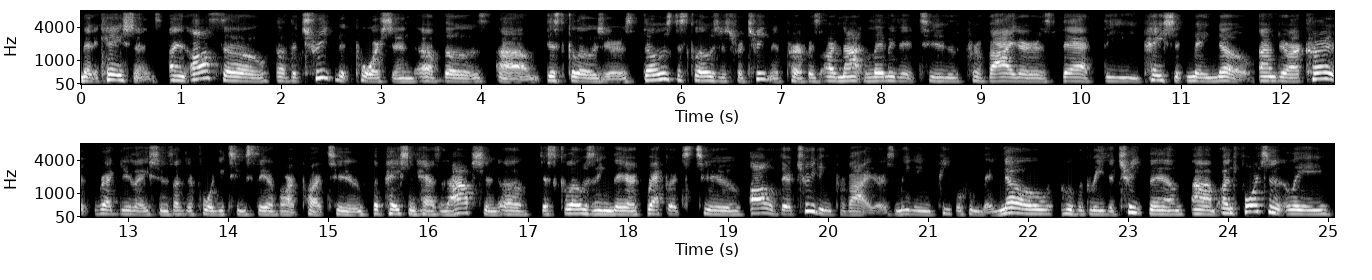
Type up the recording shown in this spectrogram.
medications. And also uh, the treatment portion of those um, disclosures, those disclosures for treatment purpose are not limited to the providers that the patient may know. Under our current regulations, under 42 CFR Part 2, the patient has an option of disclosing their records to all of their treating providers, meaning people who they know, who've agreed to treat them. Um, unfortunately,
